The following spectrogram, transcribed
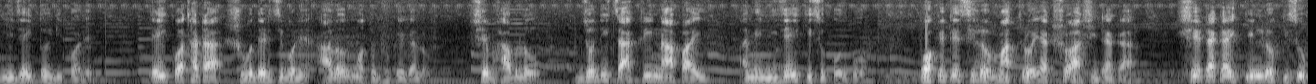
নিজেই তৈরি করে। এই কথাটা সুবোধের জীবনে আলোর মতো ঢুকে গেল। সে ভাবল, যদি চাকরি না পাই, আমি নিজেই কিছু করব। পকেটে ছিল মাত্র একশো আশি টাকা। সে টাকায় কিনলো কিছু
